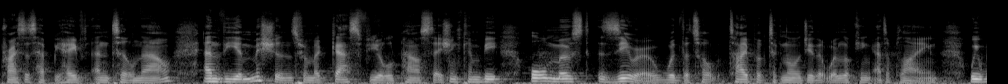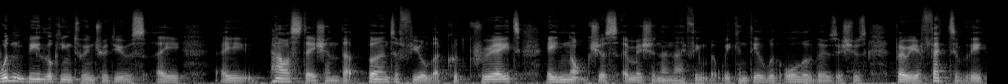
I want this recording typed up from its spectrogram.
prices have behaved until now. And the emissions from a gas fueled power station can be almost zero with the type of technology that we're looking at applying. We wouldn't be looking to introduce a, a power station that burnt a fuel that could create a noxious emission. And I think that we can deal with all of those issues very effectively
